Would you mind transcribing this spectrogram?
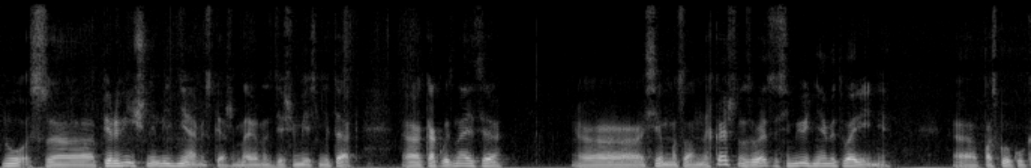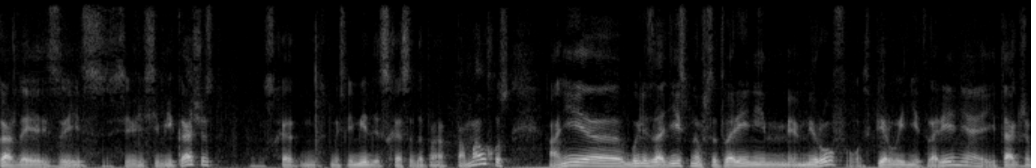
Ну, с э, первичными днями, скажем, наверное, здесь уместно не так. Э, как вы знаете, э, семь эмоциональных качеств называются семью днями творения. Поскольку каждое из, из семи качеств, в смысле Миды с Хеседа по, по Малхус, они были задействованы в сотворении миров вот, в первые дни творения, и также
